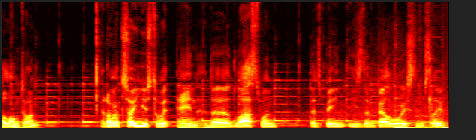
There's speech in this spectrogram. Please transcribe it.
a long time. And I got so used to it. And the last one that's been is the Bellroy Slim Sleeve.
